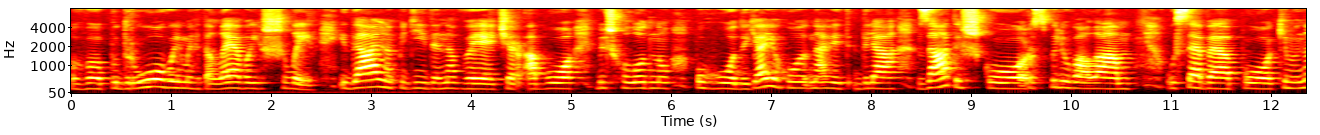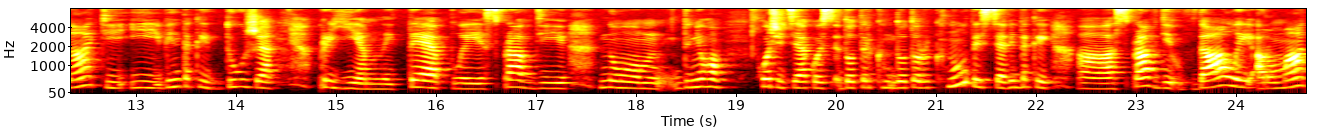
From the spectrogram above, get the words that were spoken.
в пудровий мигдалевий шлейф. Ідеально підійде на вечір або більш холодну погоду. Я його навіть для затишку розпилювала у себе по кімнаті, і він такий дуже приємний, теплий. Справді, ну, до нього. Хочеться якось доторк... доторкнутися. Він такий а, справді вдалий аромат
